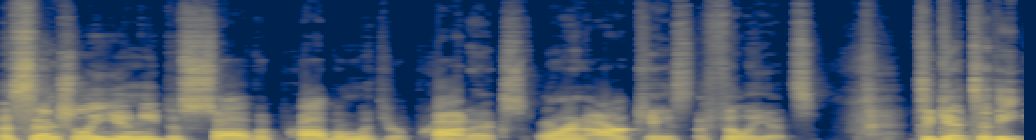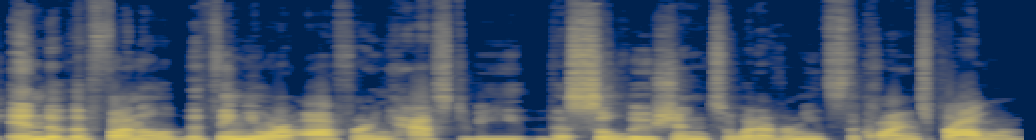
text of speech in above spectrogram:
Essentially, you need to solve a problem with your products, or in our case, affiliates. To get to the end of the funnel, the thing you are offering has to be the solution to whatever meets the client's problem.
